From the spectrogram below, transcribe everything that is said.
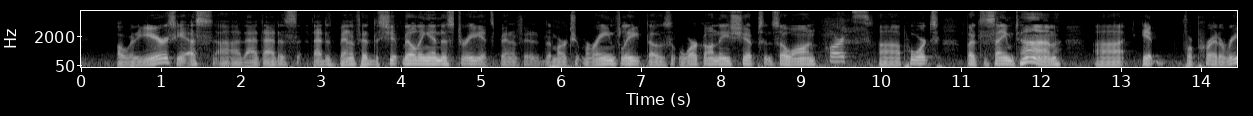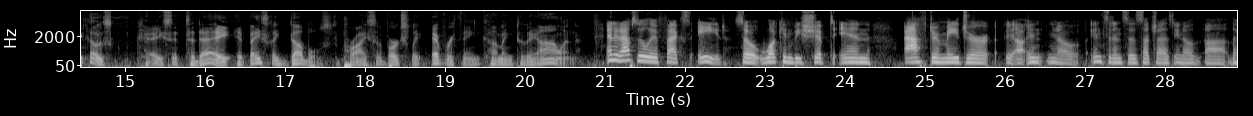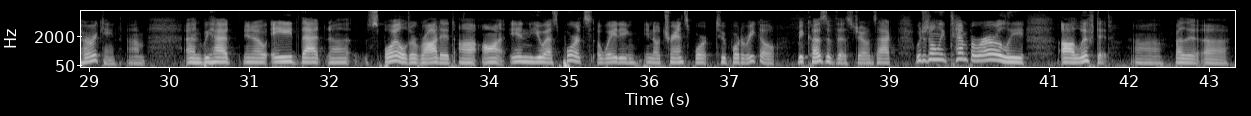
over the years, yes, uh, that that is that has benefited the shipbuilding industry. It's benefited the merchant marine fleet, those that work on these ships, and so on. Ports. uh, ports. But at the same time, uh, it for Puerto Rico's case today, it basically doubles the price of virtually everything coming to the island. And it absolutely affects aid. So what can be shipped in after major, uh, in, you know, incidences such as you know uh, the hurricane, um, and we had you know aid that uh, spoiled or rotted uh, on, in U.S. ports, awaiting you know transport to Puerto Rico because of this Jones Act, which is only temporarily uh, lifted uh, by the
